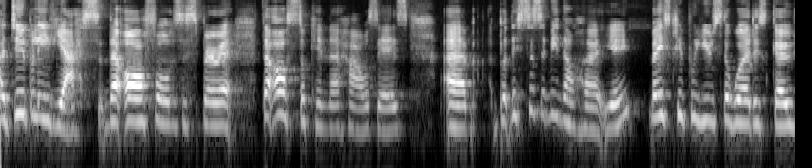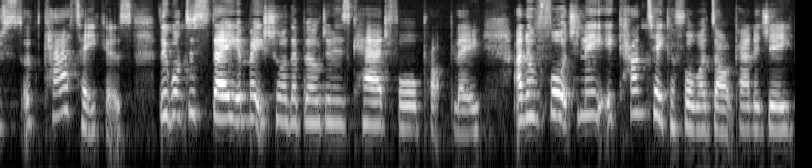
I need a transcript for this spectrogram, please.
I do believe, yes, there are forms of spirit that are stuck in their houses, um, but this doesn't mean they'll hurt you. Most people use the word as ghosts as caretakers. They want to stay and make sure their building is cared for properly. And unfortunately, it can take a form of dark energy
